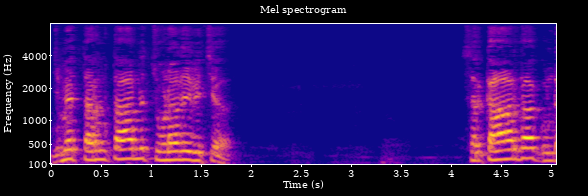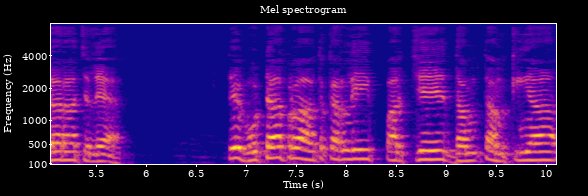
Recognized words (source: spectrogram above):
ਜਿਵੇਂ ਤਰਨਤਾਰਨ ਚੋਣਾਂ ਦੇ ਵਿੱਚ ਸਰਕਾਰ ਦਾ ਗੁੰਡਾ ਰਾਜ ਚੱਲਿਆ ਤੇ ਵੋਟਾਂ ਪ੍ਰਭਾਵਿਤ ਕਰਨ ਲਈ ਪਰਚੇ, ਦਮ ਧਮਕੀਆਂ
